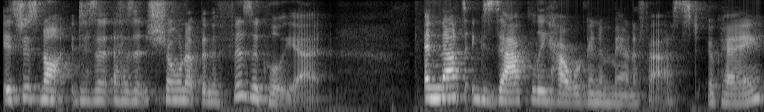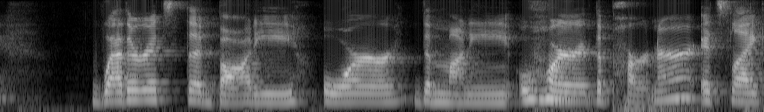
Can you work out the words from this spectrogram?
it's just not it doesn't hasn't shown up in the physical yet. And that's exactly how we're going to manifest okay? Whether it's the body or the money or the partner it's like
